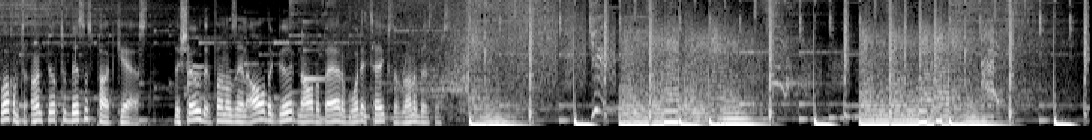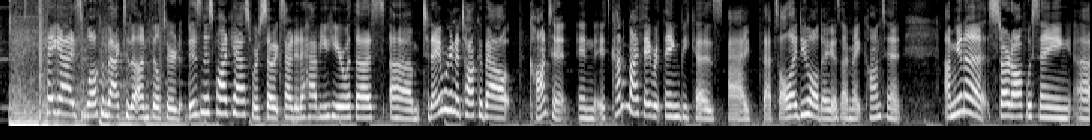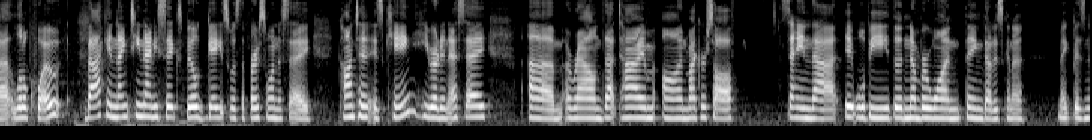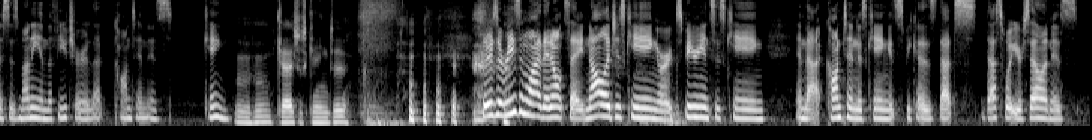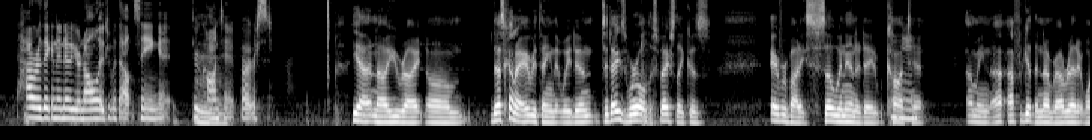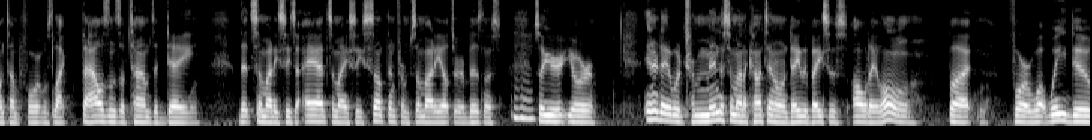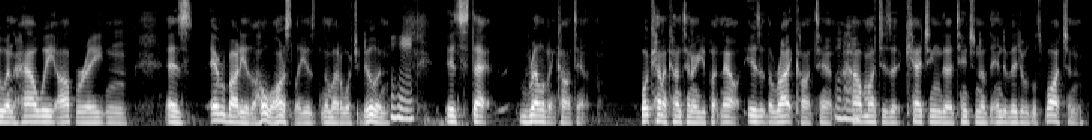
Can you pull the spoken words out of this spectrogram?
Welcome to Unfiltered Business Podcast, the show that funnels in all the good and all the bad of what it takes to run a business. Hey guys, welcome back to the Unfiltered Business Podcast. We're so excited to have you here with us. Um, today we're going to talk about content, and it's kind of my favorite thing because I that's all I do all day is I make content. I'm going to start off with saying a little quote. Back in 1996, Bill Gates was the first one to say, Content is king. He wrote an essay um, around that time on Microsoft saying that it will be the number one thing that is going to make businesses money in the future, that content is king. hmm Cash is king too. There's a reason why they don't say knowledge is king or experience is king and that content is king. It's because that's that's what you're selling is how are they going to know your knowledge without seeing it through mm-hmm. content first? Yeah, no, you're right. Um, that's kind of everything that we do in today's world, especially because everybody's so inundated with mm-hmm. content. I mean, I, I forget the number. I read it one time before. It was like thousands of times a day that somebody sees an ad, somebody sees something from somebody else or a business. Mm-hmm. So you're you're inundated with a tremendous amount of content on a daily basis all day long. But for what we do and how we operate, and as everybody as a whole, honestly, is no matter what you're doing, mm-hmm. it's that relevant content. What kind of content are you putting out? Is it the right content? Mm-hmm. How much is it catching the attention of the individual that's watching?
